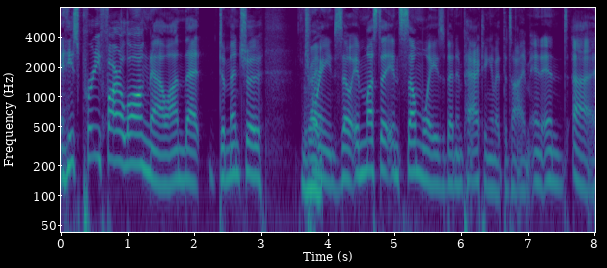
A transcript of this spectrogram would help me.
and he's pretty far along now on that dementia train. So it must have in some ways been impacting him at the time. And and uh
